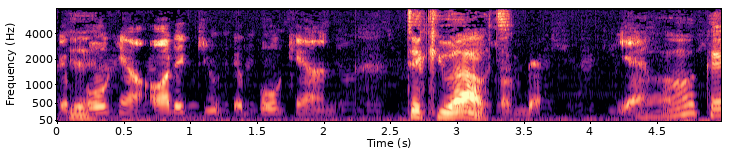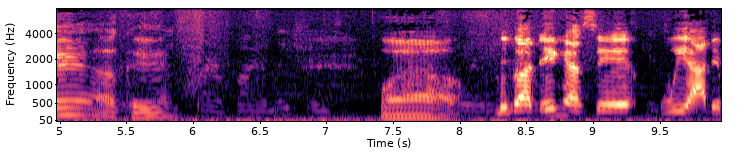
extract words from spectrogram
The Yeah. boat can audit you. The boat can Take you out. from there. Yeah, Okay, okay. Wow. because they can say we are the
